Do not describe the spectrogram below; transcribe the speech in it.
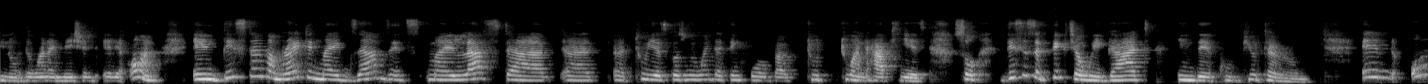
you know, the one I mentioned earlier on. And this time I'm writing my exams. It's my last uh, uh, uh, two years because we went, I think, for about two, two and a half years. So this is a picture we got in the computer room. And on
